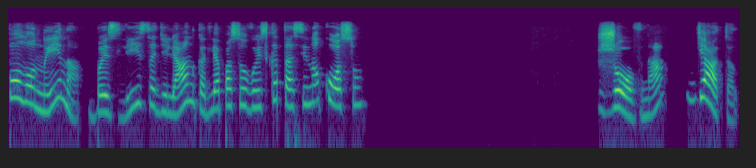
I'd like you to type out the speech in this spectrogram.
Полонина безліса ділянка для пасовиська та сінокосу. Жовна дятел.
